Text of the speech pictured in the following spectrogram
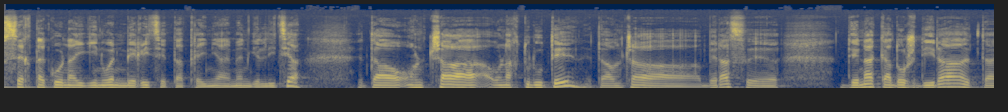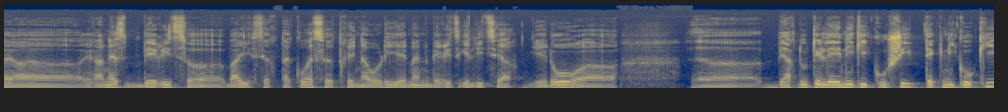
zertako nahi ginuen berriz eta treinia hemen gelditzea. Eta ontsa onartu dute, eta ontsa beraz, e, denak ados dira, eta e, eranez berriz, e, bai, zertako ez treina hori hemen berriz gelditzea. Gero, Uh, behar dute lehenik ikusi teknikoki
